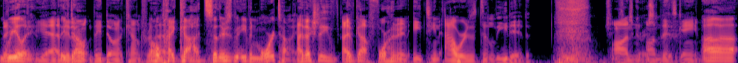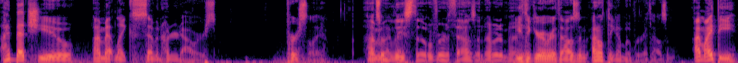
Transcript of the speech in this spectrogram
They- Really? Yeah, They they, don't? don't. They don't account for Oh that. my god! So there's even more time. I've actually I've got 418 hours deleted Jesus on Christ. on this game. Uh, I bet you I'm at like 700 hours, personally. That's I'm at I least uh, over a thousand, I would imagine. You think you're over a thousand? I don't think I'm over a thousand. I might be.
